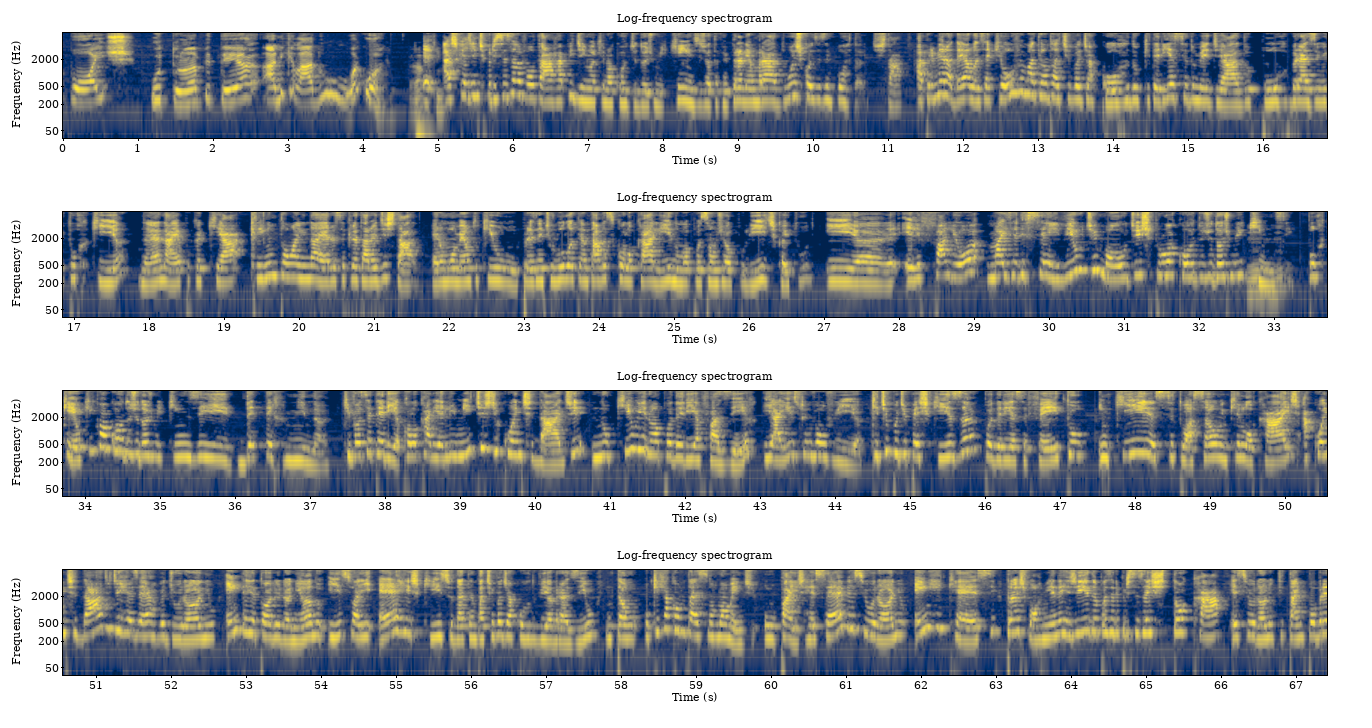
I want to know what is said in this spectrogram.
pós o Trump ter aniquilado o acordo. É, Sim. acho que a gente precisa voltar rapidinho aqui no acordo de 2015, JP, para lembrar duas coisas importantes, tá? A primeira delas é que houve uma tentativa de acordo que teria sido mediado por Brasil e Turquia, né? Na época que a Clinton ainda era secretária de Estado. Era um momento que o presidente Lula tentava se colocar ali numa posição geopolítica e tudo. E eh, ele falhou, mas ele serviu de moldes para o acordo de 2015. Por quê? O que, que o acordo de 2015 determina? Que você teria, colocaria limites de quantidade no que o Irã poderia fazer, e aí isso envolvia que tipo de pesquisa poderia ser feito, em que situação, em que locais, a quantidade de reserva de urânio em território iraniano, e isso aí é resquício da tentativa de acordo via Brasil. Então, o que, que acontece normalmente? O país recebe esse urânio, enriquece, transforma em energia e depois ele precisa estocar esse urânio que está empobrecido,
